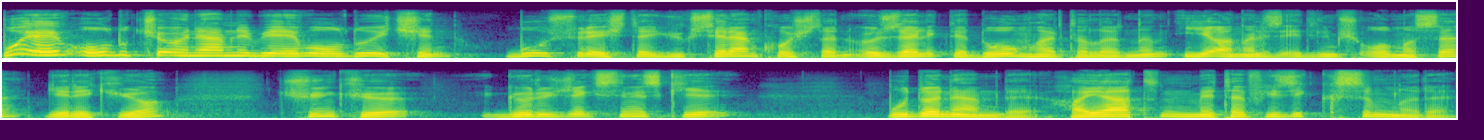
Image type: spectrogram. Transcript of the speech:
Bu ev oldukça önemli bir ev olduğu için bu süreçte yükselen koçların özellikle doğum haritalarının iyi analiz edilmiş olması gerekiyor. Çünkü göreceksiniz ki bu dönemde hayatın metafizik kısımları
